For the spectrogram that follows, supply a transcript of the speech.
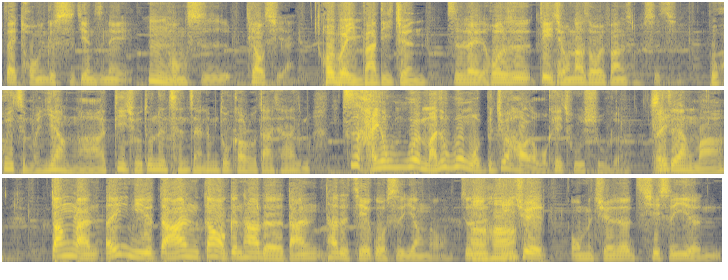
在同一个时间之内，嗯，同时跳起来，会不会引发地震之类的，或者是地球那时候会发生什么事情？不会怎么样啊！地球都能承载那么多高楼大厦，他怎么这还要问吗？就问我不就好了？我可以出书了，是这样吗？当然，哎，你的答案刚好跟他的答案，他的结果是一样的哦。就是的确，我们觉得七十亿人。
